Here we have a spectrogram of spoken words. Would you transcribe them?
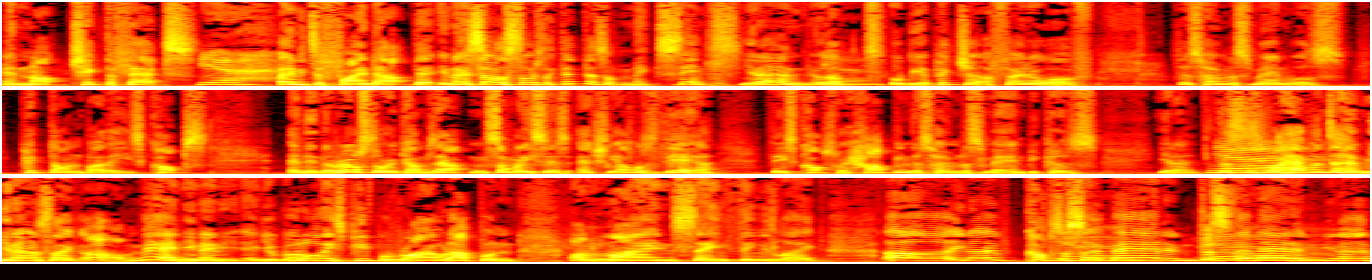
and not check the facts Yeah. only to find out that you know some of the stories like that doesn't make sense you know and it'll, Yeah. it'll be a picture a photo of this homeless man was picked on by these cops and then the real story comes out and somebody says actually i was there these cops were helping this homeless man because you know this is what happened to him you know it's like oh man you know you've got all these people riled up on online saying things like oh, you know, cops are so bad and this and Yeah. that and, you know,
